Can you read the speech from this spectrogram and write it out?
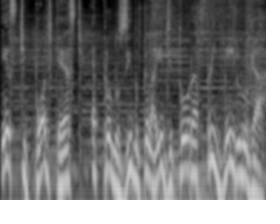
Este podcast é produzido pela editora Primeiro Lugar.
